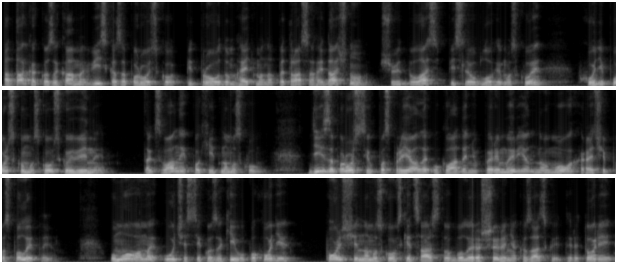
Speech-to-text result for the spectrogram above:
Атака козаками війська Запорозького під проводом гетьмана Петра Сагайдачного, що відбулась після облоги Москви в ході польсько-московської війни, так званий похід на Москву. Дії запорожців посприяли укладенню перемир'я на умовах Речі Посполитої. Умовами участі козаків у поході Польщі на Московське царство були розширення козацької території,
